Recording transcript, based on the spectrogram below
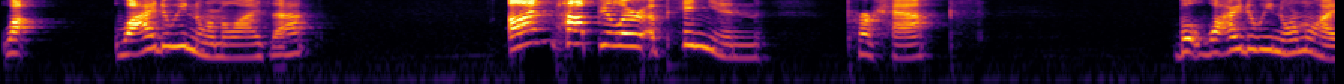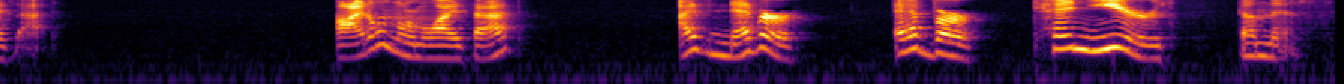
Why why do we normalize that? Unpopular opinion perhaps. But why do we normalize that I don't normalize that. I've never, ever, 10 years done this.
